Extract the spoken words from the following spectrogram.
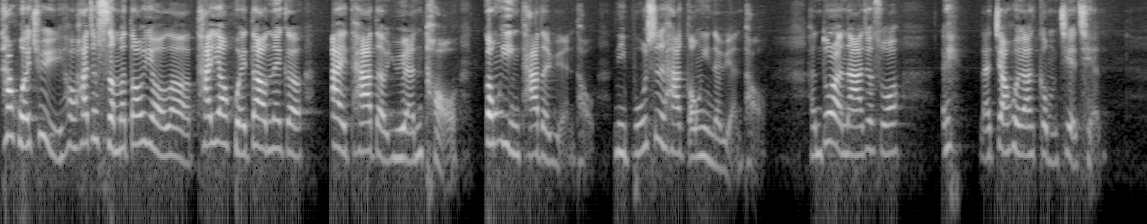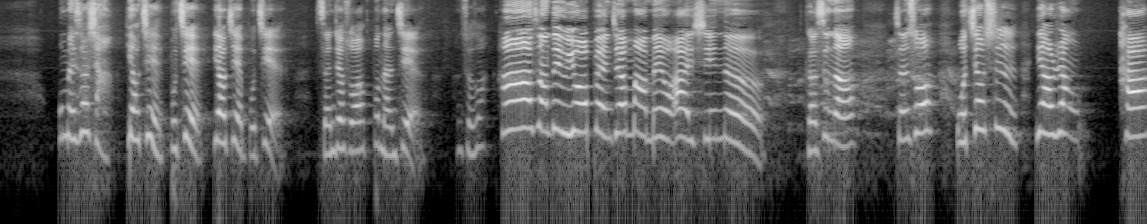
他回去以后，他就什么都有了。他要回到那个爱他的源头，供应他的源头。你不是他供应的源头。很多人呢就说：“哎，来教会要跟我们借钱。”我每次想要借不借，要借不借。神就说不能借。神说：“啊，上帝又要被人家骂没有爱心了。”可是呢？神说：“我就是要让他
